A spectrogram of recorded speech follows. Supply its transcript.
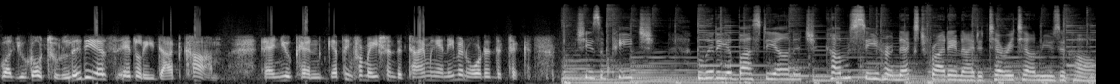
Well, you go to lydiasitaly.com and you can get the information, the timing, and even order the tickets. She's a peach. Lydia Bastianich. Come see her next Friday night at Tarrytown Music Hall.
